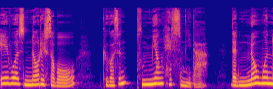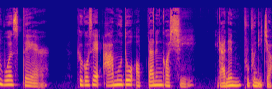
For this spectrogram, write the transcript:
it was noticeable. 그것은 분명했습니다. That no one was there. 그곳에 아무도 없다는 것이 라는 부분이죠.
